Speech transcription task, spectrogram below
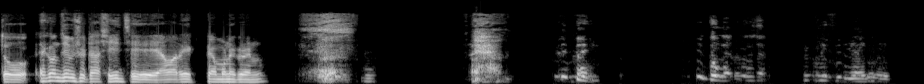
তো এখন যে বিষয়টা আসি যে আমার একটা মনে করেন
